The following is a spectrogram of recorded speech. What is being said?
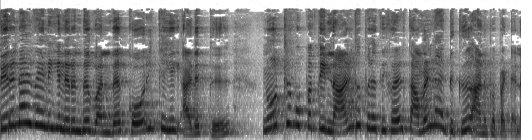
திருநெல்வேலியிலிருந்து வந்த கோரிக்கையை அடுத்து நூற்று முப்பத்தி நான்கு பிரதிகள் தமிழ்நாட்டுக்கு அனுப்பப்பட்டன.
